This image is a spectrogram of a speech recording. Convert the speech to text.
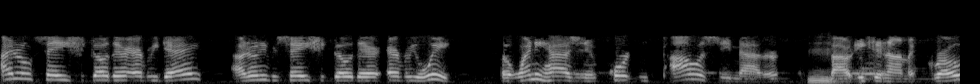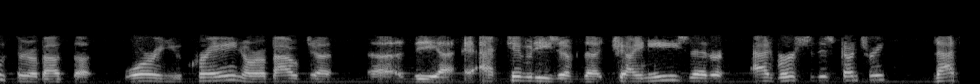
I don't say you should go there every day. I don't even say you should go there every week. But when he has an important policy matter mm. about economic growth or about the war in Ukraine or about uh, activities of the Chinese that are adverse to this country, that's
